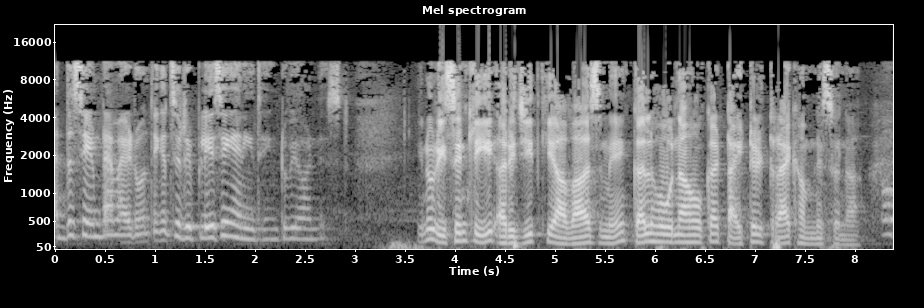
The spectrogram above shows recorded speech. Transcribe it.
at the same time I don't think it's replacing anything to be honest you know recently Arijit की आवाज़ में कल हो ना हो का टाइटल ट्रैक हमने सुना सो oh,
